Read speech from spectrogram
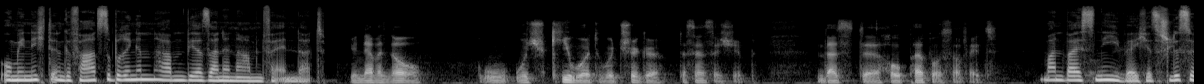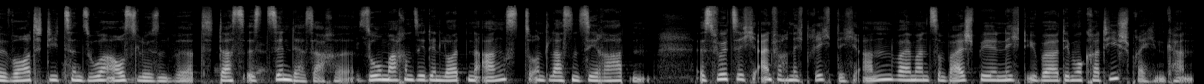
Um ihn nicht in Gefahr zu bringen, haben wir seinen Namen verändert. You never know which keyword will trigger the censorship. That's the whole purpose of it. Man weiß nie, welches Schlüsselwort die Zensur auslösen wird. Das ist Sinn der Sache. So machen sie den Leuten Angst und lassen sie raten. Es fühlt sich einfach nicht richtig an, weil man zum Beispiel nicht über Demokratie sprechen kann.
